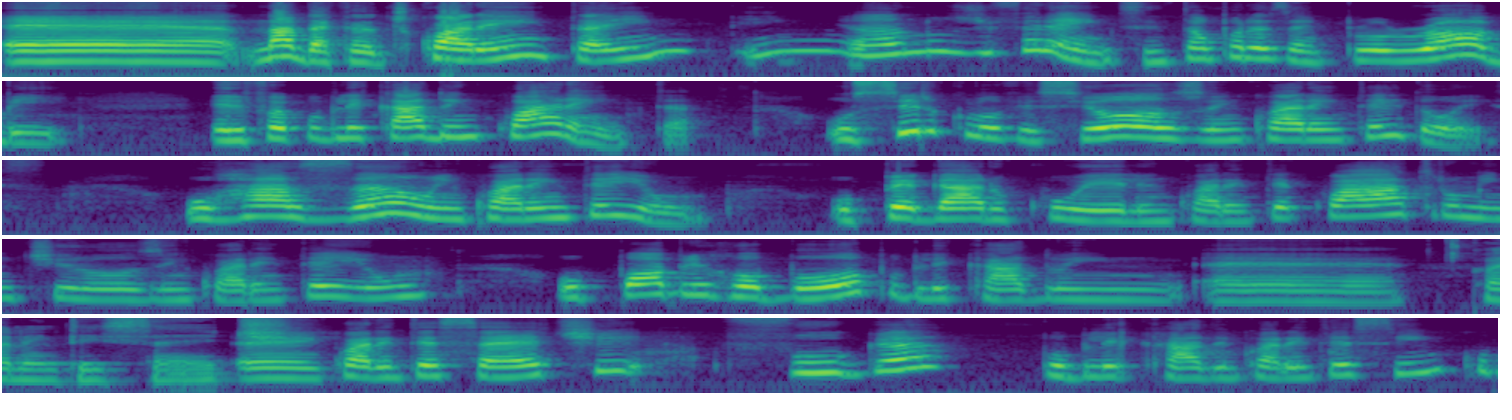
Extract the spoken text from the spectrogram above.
é, na década de 40 em, em anos diferentes. Então, por exemplo, o Robbie, ele foi publicado em 40. O Círculo Vicioso em 42. O Razão em 41. O Pegar o Coelho em 44. O Mentiroso em 41. O Pobre Robô, publicado em, é, 47. é, em 47. Fuga, publicado em 45.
